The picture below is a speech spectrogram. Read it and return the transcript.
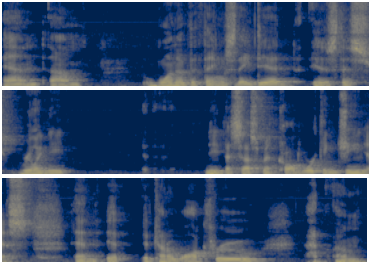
And um, one of the things they did is this really neat, neat assessment called Working Genius, and it it kind of walked through um,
